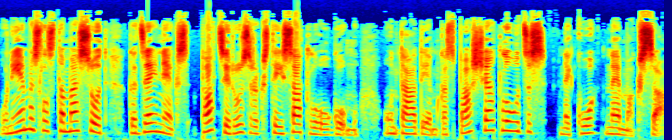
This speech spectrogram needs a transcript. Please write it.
Un iemesls tam esot, ka dzēnieks pats ir uzrakstījis atlūgumu, un tādiem, kas paši atlūdzas, neko nemaksā.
